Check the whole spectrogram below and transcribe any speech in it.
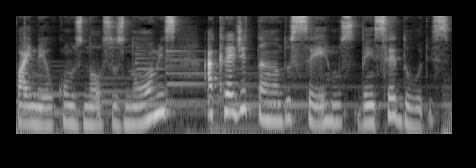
painel com os nossos nomes, acreditando sermos vencedores,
